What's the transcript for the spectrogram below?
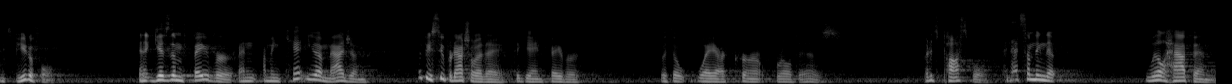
It's beautiful and it gives them favor. And I mean, can't you imagine? It'd be supernatural today to gain favor with the way our current world is. But it's possible. And that's something that will happen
